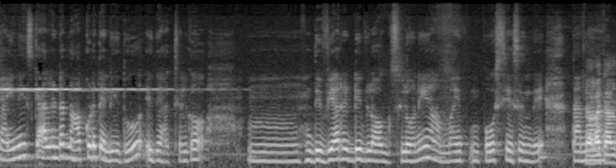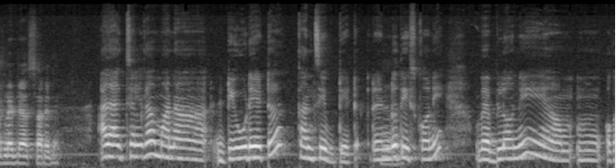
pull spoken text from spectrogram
Chinese calendar నాకు కూడా తెలియదు ఇది యాక్చువల్గా దివ్యారెడ్డి వ్లాగ్స్లోని ఆ అమ్మాయి పోస్ట్ చేసింది. తన ఎలా క్యాలిక్యులేట్ చేస్తారు ఇది? అది యాక్చువల్గా మన డ్యూ డేట్ కన్సీవ్ డేట్. రెండు తీసుకొని వెబ్లోని ఒక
